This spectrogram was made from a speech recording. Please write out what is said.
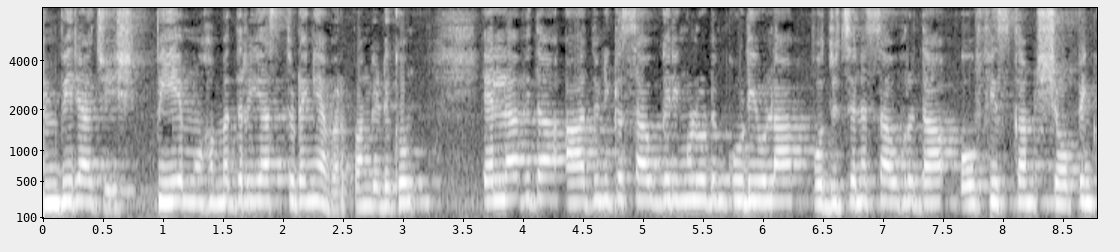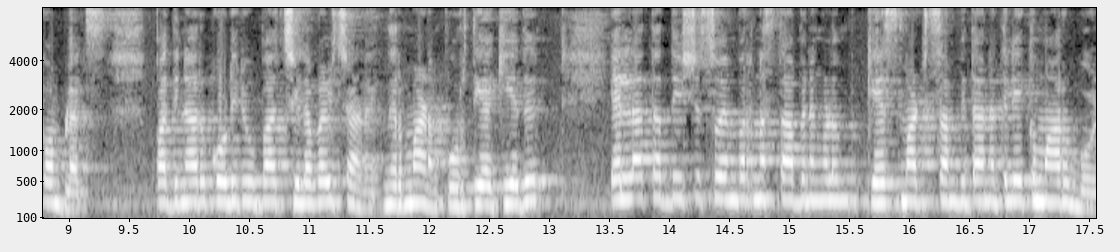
M V Rajesh P M Muhammad Riyas തുടങ്ങിയവർ പങ്കെടുക്കും. എല്ലാവിധ ആധുനിക സൗകര്യങ്ങളോടും കൂടിയുള്ള പൊതുജന സൗഹൃദ ഓഫീസ് കം ഷോപ്പിംഗ് കോംപ്ലക്സ് പതിനാറ് കോടി രൂപ ചിലവഴിച്ചാണ് നിർമ്മാണം പൂർത്തിയാക്കിയത്. എല്ലാ തദ്ദേശ സ്വയംഭരണ സ്ഥാപനങ്ങളും കെ സ്മാർട്ട് സംവിധാനത്തിലേക്ക് മാറുമ്പോൾ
